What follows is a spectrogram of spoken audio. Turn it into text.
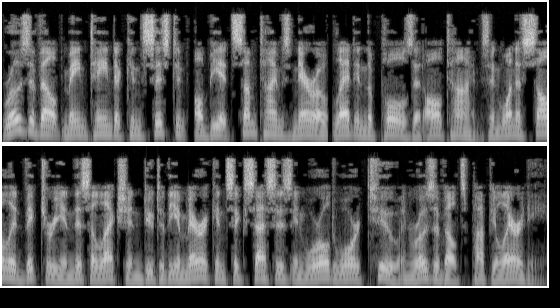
Roosevelt maintained a consistent albeit sometimes narrow lead in the polls at all times and won a solid victory in this election due to the American successes in World War II and Roosevelt's popularity.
